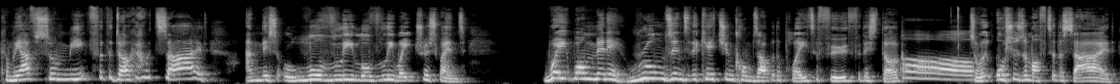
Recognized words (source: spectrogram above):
can we have some meat for the dog outside? And this lovely, lovely waitress went, wait one minute, runs into the kitchen, comes out with a plate of food for this dog. So it ushers him off to the side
